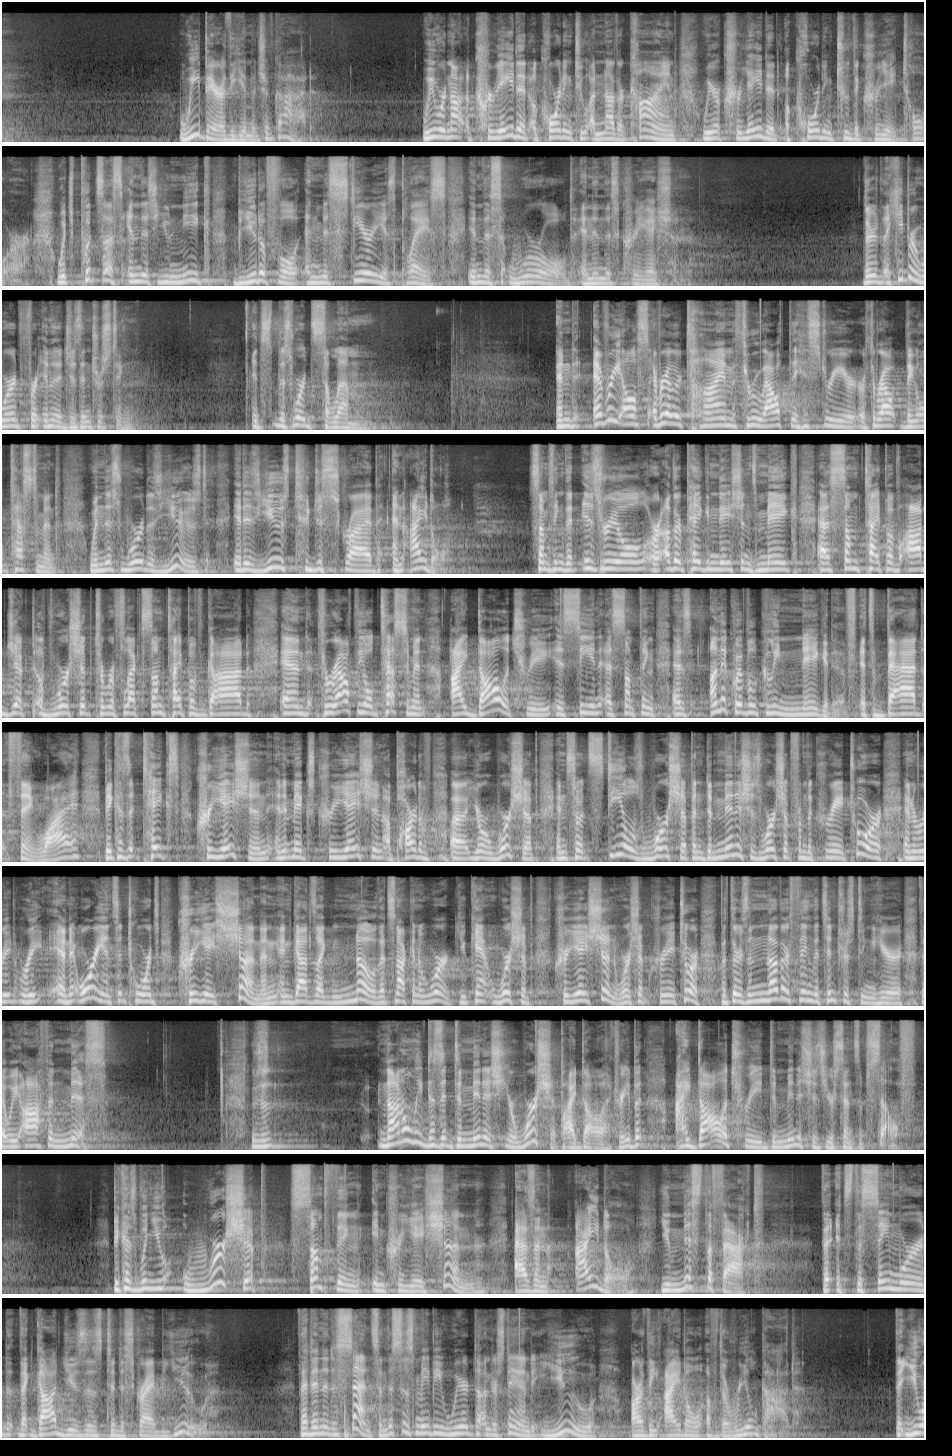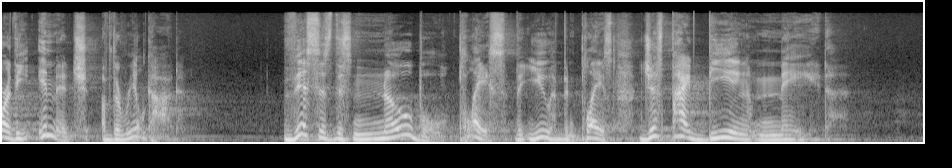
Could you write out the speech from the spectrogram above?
We bear the image of God. We were not created according to another kind. We are created according to the Creator, which puts us in this unique, beautiful, and mysterious place in this world and in this creation. The Hebrew word for image is interesting. It's this word "tselem," And every else, every other time throughout the history or, or throughout the Old Testament, when this word is used, it is used to describe an idol something that Israel or other pagan nations make as some type of object of worship to reflect some type of God. And throughout the Old Testament, idolatry is seen as something as unequivocally negative. It's a bad thing. Why? Because it takes creation and it makes creation a part of uh, your worship. And so it steals worship and diminishes worship from the Creator and, re- re- and orients it towards creation. And, and God's like, no, that's not going to work. You can't worship creation, worship Creator. But there's another thing that's interesting here that we often miss. There's not only does it diminish your worship, idolatry, but idolatry diminishes your sense of self. Because when you worship something in creation as an idol, you miss the fact that it's the same word that God uses to describe you. That, in a sense, and this is maybe weird to understand, you are the idol of the real God. That you are the image of the real God. This is this noble place that you have been placed just by being made.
